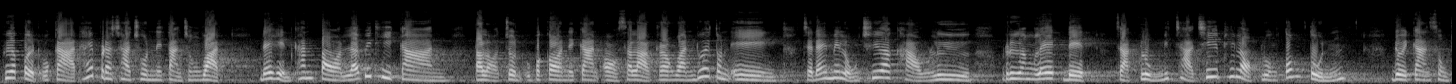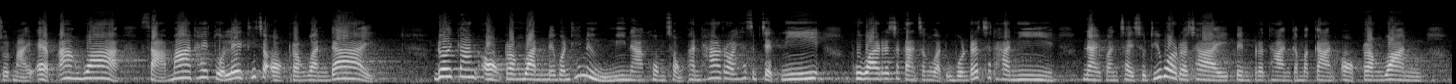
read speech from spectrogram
เพื่อเปิดโอกาสให้ประชาชนในต่างจังหวัด ได้เห็นขั้นตอนและวิธีการ ตลอดจนอุปกรณ์ในการออกสลากรางวัลด้วยตนเอง จะได้ไม่หลงเชื่อข่าวลือ เรื่องเลขเด็ด จากกลุ่มมิจฉาชีพที่หลอกลวงต้มตุ๋น โดยการส่งจดหมายแอบอ้างว่า สามารถให้ตัวเลขที่จะออกรางวัลได้ โดยการออกรางวัลในวันที่ 1 มีนาคม 2557 นี้ ผู้ว่าราชการจังหวัดอุบลราชธานี นายวันชัยสุทธิวรชัย เป็นประธานกรรมการออกรางวัล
